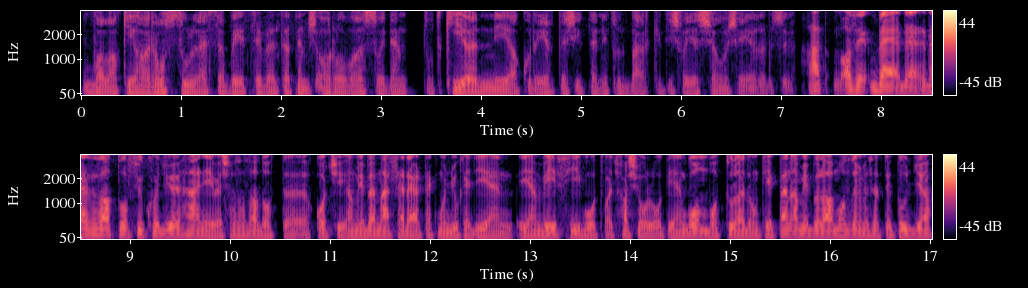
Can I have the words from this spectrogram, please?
valaki, ha rosszul lesz a WC-ben, tehát nem is arról van szó, hogy nem tud kijönni, akkor értesíteni tud bárkit is, vagy ez sehol se jellemző. Hát azért, de, de, de ez az attól függ, hogy hány éves az az adott kocsi, amiben már szereltek mondjuk egy ilyen, ilyen vészhívót, vagy hasonlót, ilyen gombot tulajdonképpen, amiből a mozdonyvezető tudja,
